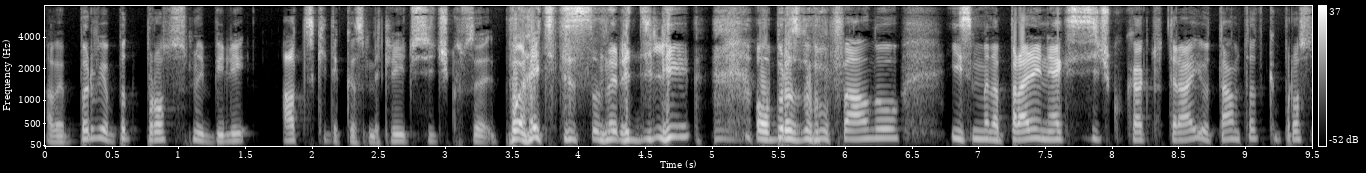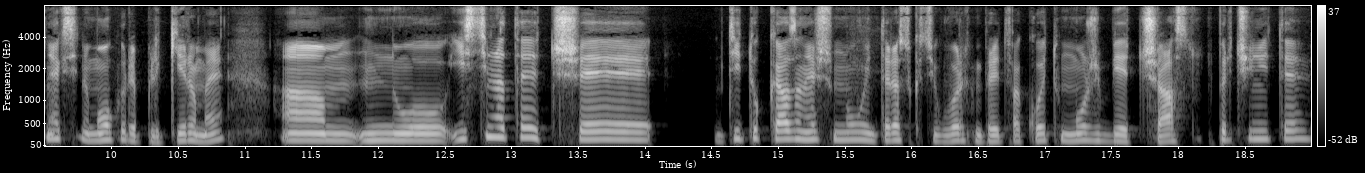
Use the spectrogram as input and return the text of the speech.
Абе, първия път просто сме били адските късметли, че всичко се, планетите са наредили образно, буквално и сме направили някакси всичко както трябва и оттам татък просто някакси не мога да репликираме. А, но истината е, че ти тук каза нещо много интересно, като си говорихме преди това, което може би е част от причините.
